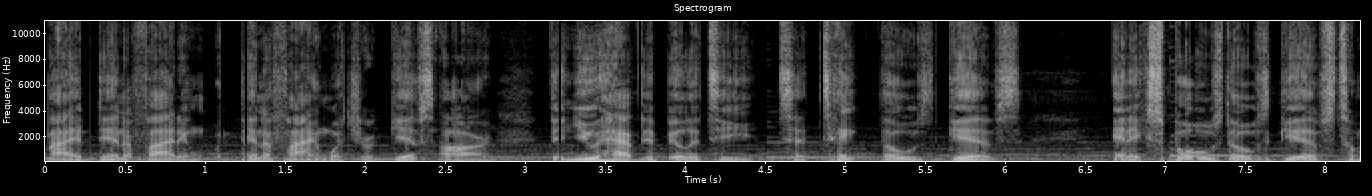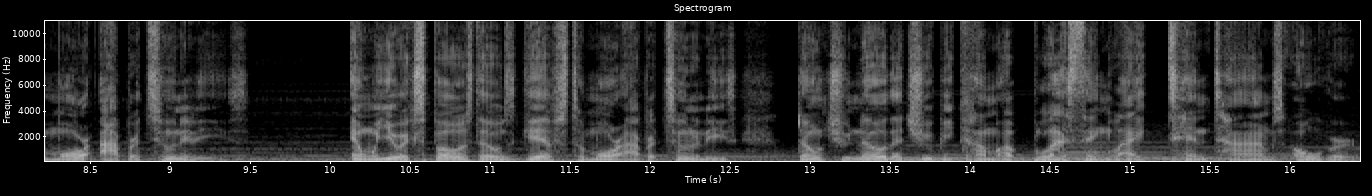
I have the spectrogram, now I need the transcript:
by identifying identifying what your gifts are, then you have the ability to take those gifts and expose those gifts to more opportunities. And when you expose those gifts to more opportunities, don't you know that you become a blessing like 10 times over?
